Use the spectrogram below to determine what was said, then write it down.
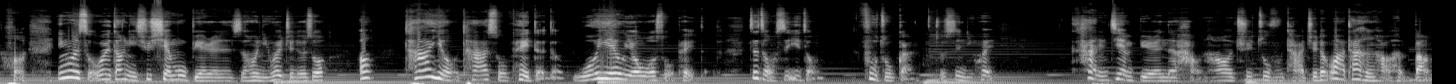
哈，因为所谓当你去羡慕别人的时候，你会觉得说，哦，他有他所配得的，我也有我所配得的，这种是一种富足感，就是你会。看见别人的好，然后去祝福他，觉得哇，他很好很棒，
